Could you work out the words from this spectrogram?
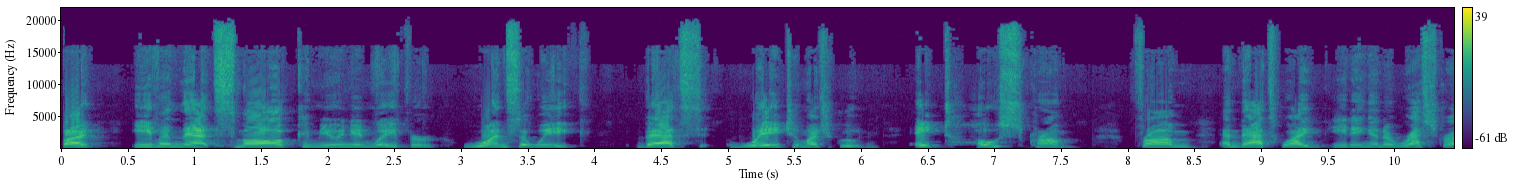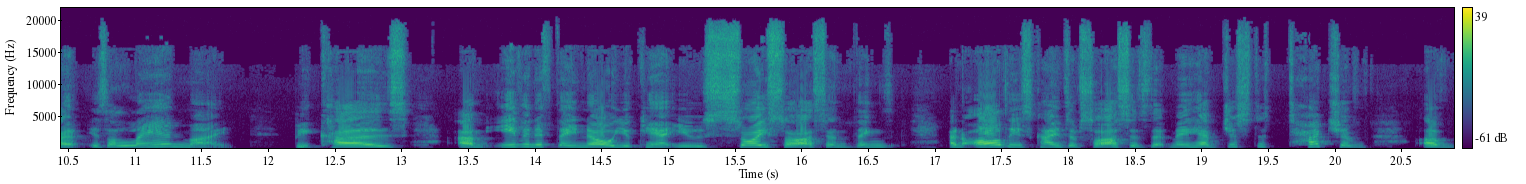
but even that small communion wafer once a week, that's way too much gluten. A toast crumb from, and that's why eating in a restaurant is a landmine because um, even if they know you can't use soy sauce and things, and all these kinds of sauces that may have just a touch of, of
